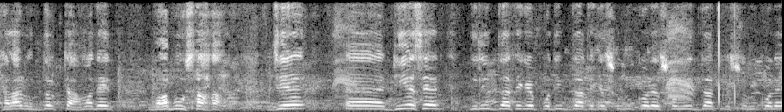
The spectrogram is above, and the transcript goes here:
খেলার উদ্যোগটা আমাদের বাবু সাহা যে ডিএসের দিলীপ দা থেকে প্রদীপ দা থেকে শুরু করে সমীর দা থেকে শুরু করে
